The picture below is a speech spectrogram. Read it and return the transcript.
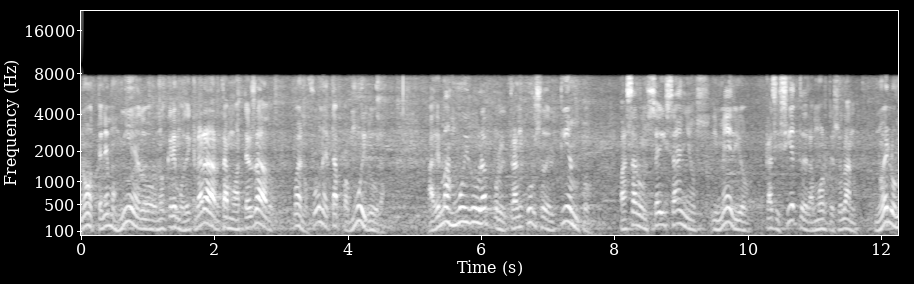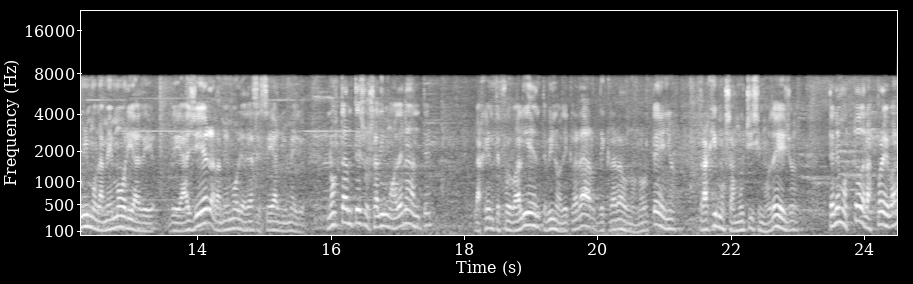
no, tenemos miedo, no queremos declarar, estamos aterrados. Bueno, fue una etapa muy dura. Además muy dura por el transcurso del tiempo. Pasaron seis años y medio, casi siete de la muerte de Solano. No es lo mismo la memoria de, de ayer a la memoria de hace seis años y medio. No obstante eso salimos adelante, la gente fue valiente, vino a declarar, declararon los norteños, trajimos a muchísimos de ellos. Tenemos todas las pruebas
